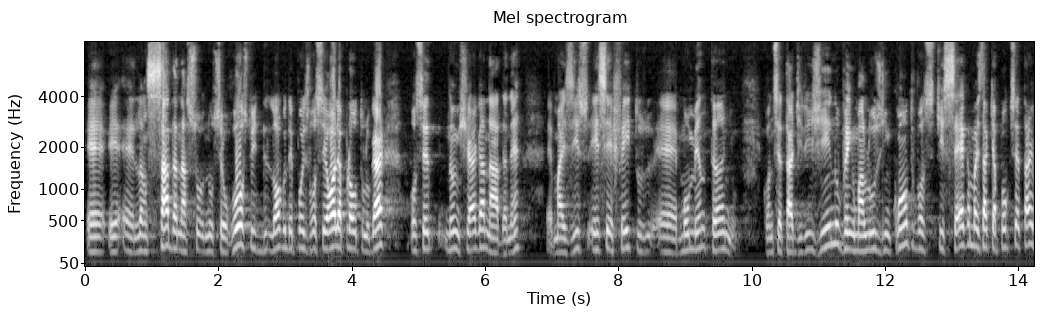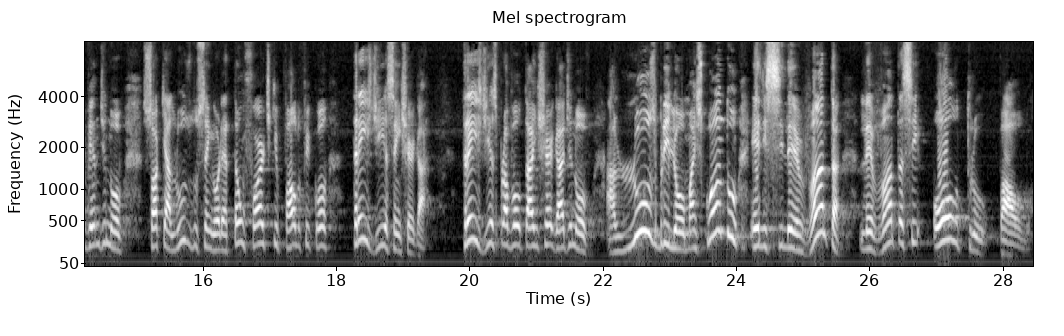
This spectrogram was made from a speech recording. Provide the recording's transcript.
é, é, é lançada no seu rosto e logo depois você olha para outro lugar, você não enxerga nada, né? É, mas isso, esse efeito é momentâneo. Quando você está dirigindo, vem uma luz de encontro, você te cega, mas daqui a pouco você está vendo de novo. Só que a luz do Senhor é tão forte que Paulo ficou três dias sem enxergar. Três dias para voltar a enxergar de novo. A luz brilhou, mas quando ele se levanta, levanta-se outro Paulo.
